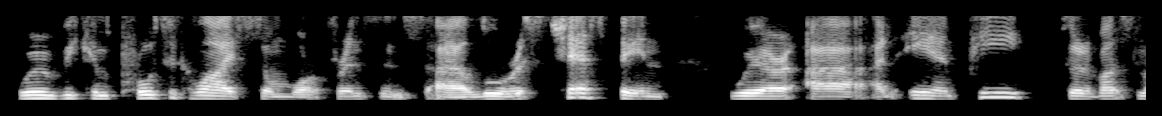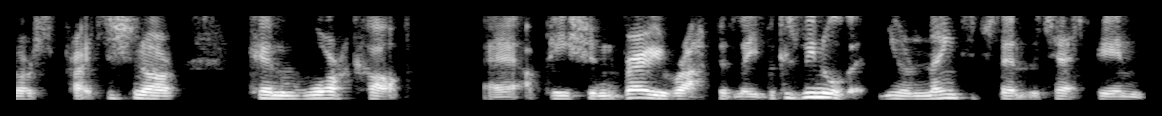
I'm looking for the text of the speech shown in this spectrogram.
where we can protocolize somewhat, for instance, uh, low risk chest pain, where uh, an ANP, so an advanced nurse practitioner, can work up uh, a patient very rapidly because we know that you know 90% of the chest pain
